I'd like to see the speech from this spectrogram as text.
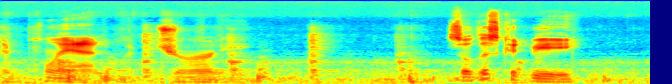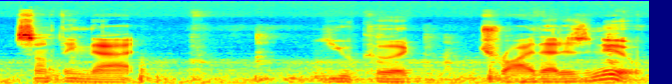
and plan a journey. So, this could be something that you could try that is new.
